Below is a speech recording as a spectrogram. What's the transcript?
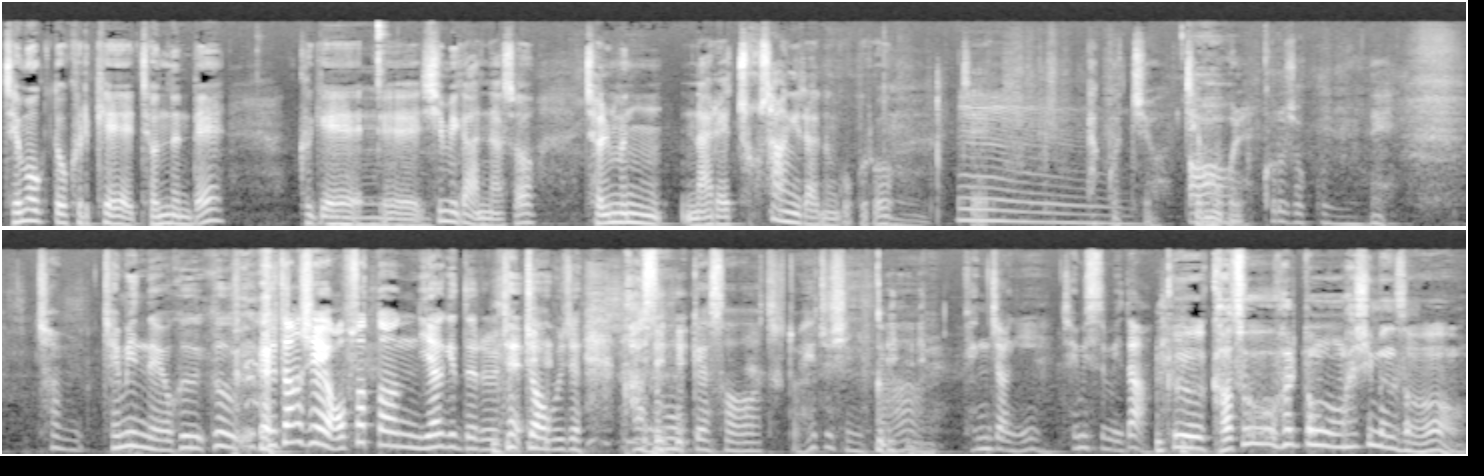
제목도 그렇게 졌는데 그게 음. 에, 심의가 안 나서 젊은 날의 초상이라는 곡으로 이제 음. 바꿨죠 제목을. 아, 그러셨군요. 네. 참 재밌네요. 그, 그, 그 당시에 없었던 이야기들을 직접 이제 가수분께서 직접 해주시니까 굉장히 재밌습니다. 그 가수 활동하시면서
